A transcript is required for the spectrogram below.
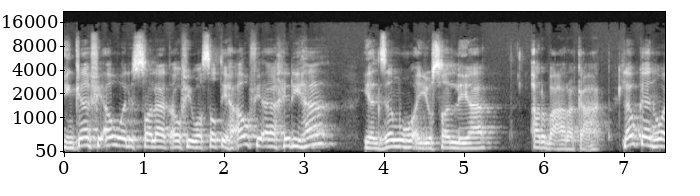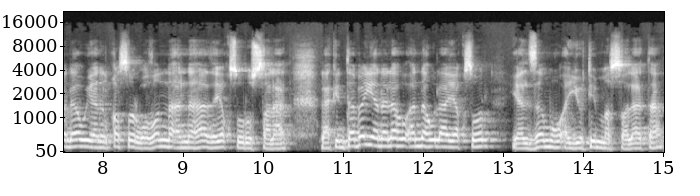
إن كان في أول الصلاة أو في وسطها أو في آخرها يلزمه أن يصلي أربع ركعات. لو كان هو ناويا القصر وظن أن هذا يقصر الصلاة لكن تبين له أنه لا يقصر يلزمه أن يتم الصلاة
